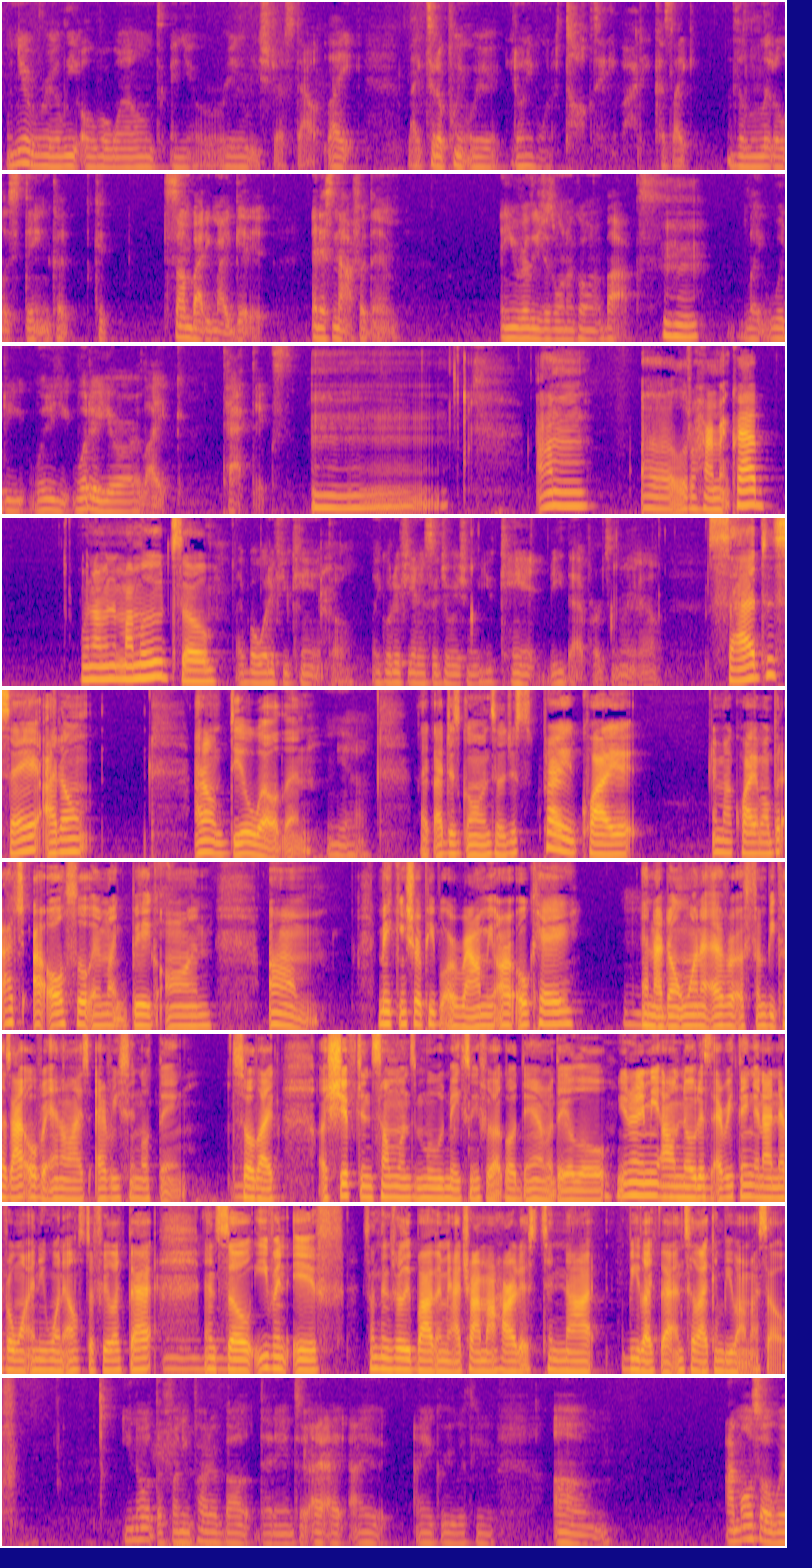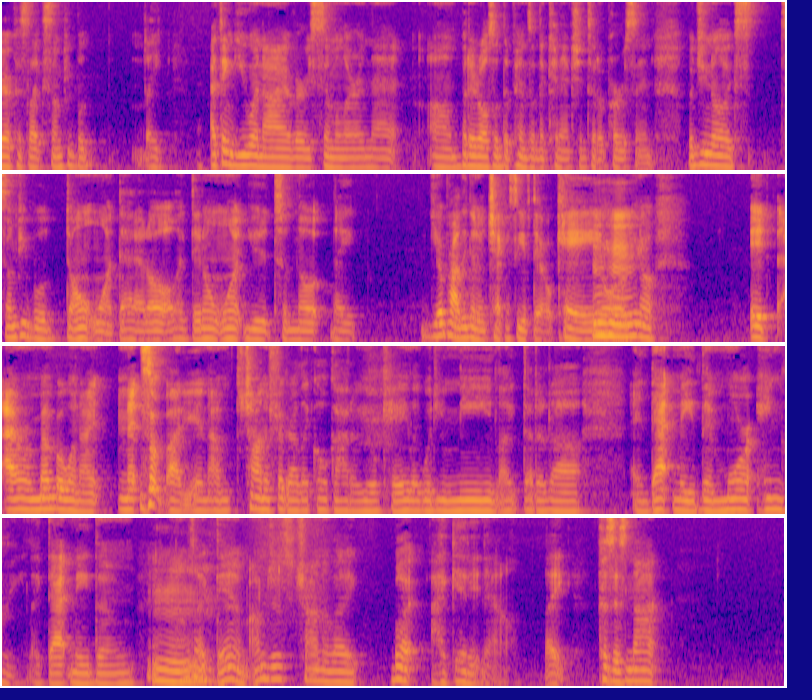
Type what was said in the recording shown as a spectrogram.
when you're really overwhelmed and you're really stressed out, like like to the point where you don't even want to talk to anybody cuz like the littlest thing could somebody might get it and it's not for them. And you really just want to go in a box. hmm Like what do you what do you what are your like tactics? Mm. I'm a little hermit crab when I'm in my mood. So, like, but what if you can't though? Like, what if you're in a situation where you can't be that person right now? Sad to say, I don't. I don't deal well then. Yeah. Like I just go into just probably quiet in my quiet mode. But I I also am like big on, um, making sure people around me are okay, mm-hmm. and I don't want to ever offend because I overanalyze every single thing. So like a shift in someone's mood makes me feel like, oh damn, are they a little you know what I mean? I'll notice mm-hmm. everything and I never want anyone else to feel like that. Mm-hmm. And so even if something's really bothering me, I try my hardest to not be like that until I can be by myself. You know what the funny part about that answer? I I I, I agree with you. Um I'm also aware because like some people like I think you and I are very similar in that um, but it also depends on the connection to the person. But you know, like some people don't want that at all. Like they don't want you to know like you're probably gonna check and see if they're okay mm-hmm. or you know it I remember when I met somebody and I'm trying to figure out like, oh God, are you okay? Like what do you need? Like da da da and that made them more angry. Like that made them mm. I was mm. like, damn, I'm just trying to like but I get it now. Like cuz it's not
